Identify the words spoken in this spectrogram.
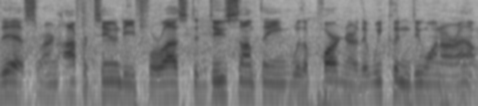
this are an opportunity for us to do something with a partner that we couldn't do on our own.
